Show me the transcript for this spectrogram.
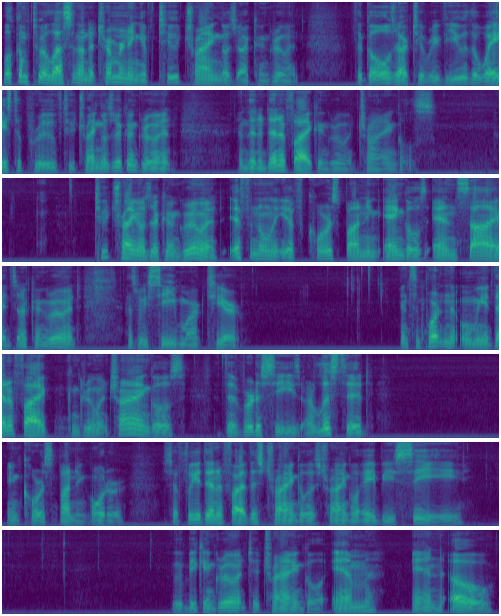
Welcome to a lesson on determining if two triangles are congruent. The goals are to review the ways to prove two triangles are congruent and then identify congruent triangles. Two triangles are congruent if and only if corresponding angles and sides are congruent as we see marked here. It's important that when we identify congruent triangles that the vertices are listed in corresponding order. So if we identify this triangle as triangle ABC, it would be congruent to triangle MNO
